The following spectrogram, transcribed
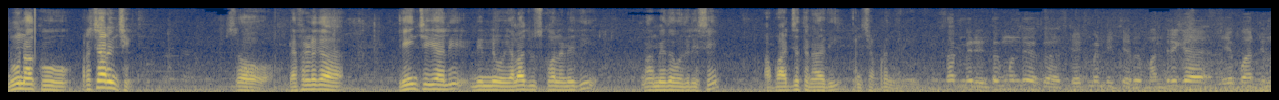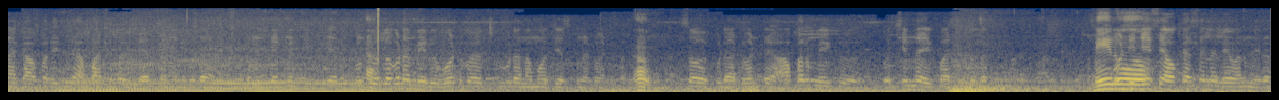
నువ్వు నాకు ప్రచారం చెయ్యి. సో డెఫినెట్గా ఏం చేయాలి నిన్ను ఎలా చూసుకోవాలనేది నా మీద వదిలేసి ఆ బాధ్యత నాది అని చెప్పడం జరిగింది. సార్ మీరు ఇంతకుముందే ఒక స్టేట్మెంట్ ఇచ్చారు. మంత్రిగా ఏ పార్టీ నాకు ఆఫర్ ఇస్తే ఆ పార్టీలో చేస్తానని కూడా స్టేట్మెంట్ ఇచ్చారు. గుంటూరులో కూడా మీరు ఓటు కూడా నమోదు చేసుకున్నటువంటి సో ఇప్పుడు అటువంటి ఆఫర్ మీకు వచ్చిందా ఈ పార్టీలో నేను చేసే అవకాశాలు లేవని మీరు.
